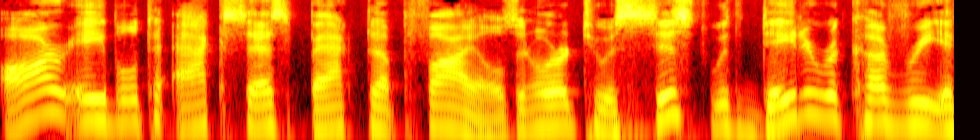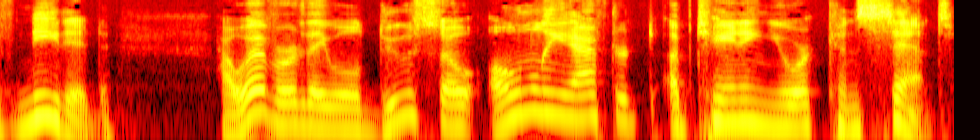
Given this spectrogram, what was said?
are able to access backed up files in order to assist with data recovery if needed. However, they will do so only after obtaining your consent.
